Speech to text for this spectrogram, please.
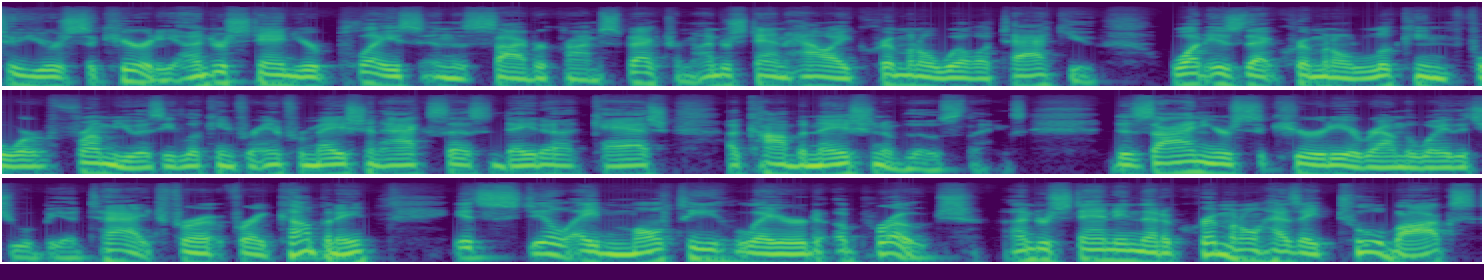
to your security. Understand your place in the cybercrime spectrum. Understand how a criminal will attack you, what is that criminal looking for from you? Is he looking for information, access, data, cash, a combination of those things? Design your security around the way that you will be attacked. For, for a company, it's still a multi layered approach, understanding that a criminal has a toolbox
